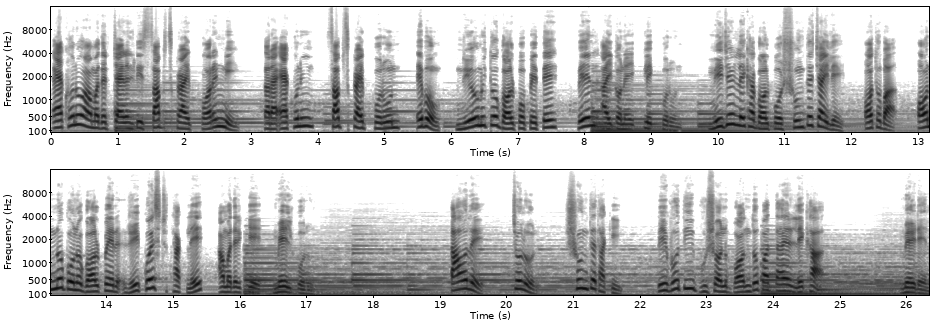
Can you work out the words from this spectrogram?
এখনও আমাদের চ্যানেলটি সাবস্ক্রাইব করেননি, তারা এখনই সাবস্ক্রাইব করুন এবং নিয়মিত গল্প পেতে বেল আইকনে ক্লিক করুন। নিজের লেখা গল্প শুনতে চাইলে অথবা অন্য কোনো গল্পের রিকোয়েস্ট থাকলে আমাদেরকে মেইল করুন। তাহলে চলুন শুনতে থাকি। বিভূতিভূষণ বন্দ্যোপাধ্যায়ের লেখা মেডেল।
